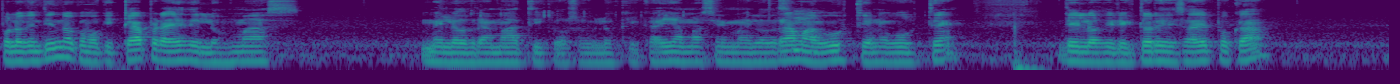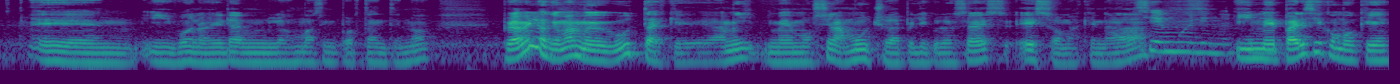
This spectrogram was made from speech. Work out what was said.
por lo que entiendo, como que Capra es de los más melodramáticos, o los que caía más en melodrama, Sí. guste o no guste, de los directores de esa época. Eh, y bueno, eran los más importantes, ¿no? Pero a mí lo que más me gusta es que a mí me emociona mucho la película, o sea, es eso más que nada. Sí, es muy lindo. Y me parece como que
